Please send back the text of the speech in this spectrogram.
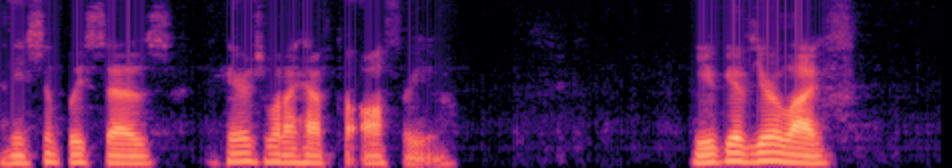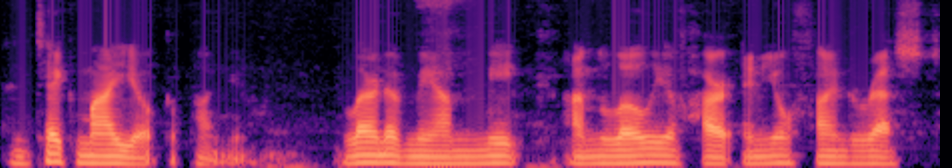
and he simply says, "Here's what I have to offer you. You give your life, and take my yoke upon you." Learn of me, I'm meek, I'm lowly of heart, and you'll find rest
